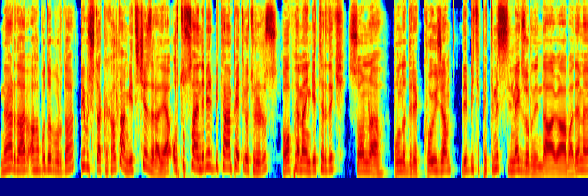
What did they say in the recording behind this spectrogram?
Nerede abi? Aha bu da burada. 1,5 dakika kaldı. Tamam yetişeceğiz herhalde ya. 30 saniyede bir bir tane pet götürüyoruz. Hop hemen getirdik. Sonra bunu da direkt koyacağım. Ve bir petimi silmek zorundayım daha galiba değil mi?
